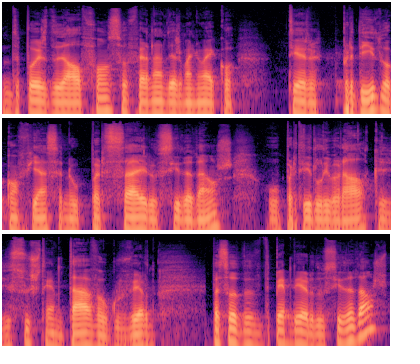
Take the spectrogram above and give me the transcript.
depois de Alfonso Fernández Manueco ter perdido a confiança no parceiro Cidadãos, o Partido Liberal que lhe sustentava o governo, passou de depender dos Cidadãos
